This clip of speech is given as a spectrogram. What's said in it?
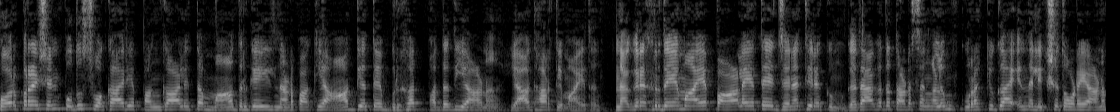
കോർപ്പറേഷൻ പൊതു സ്വകാര്യ പങ്കാളിത്ത മാതൃകയിൽ നടപ്പാക്കിയ ആദ്യത്തെ ബൃഹത് പദ്ധതിയാണ് യാഥാർത്ഥ്യമായത്. നഗരഹൃദയമായ പാളയത്തെ ജനത്തിരക്കും ഗതാഗത തടസ്സങ്ങളും കുറയ്ക്കുക എന്ന ലക്ഷ്യത്തോടെയാണ്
